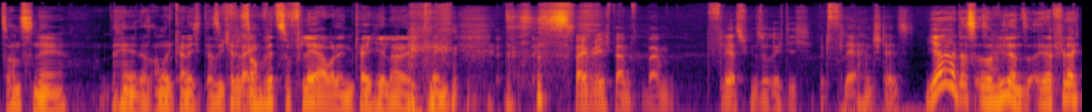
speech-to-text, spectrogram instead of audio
sonst, nee. Nee, das andere kann ich, also ich hätte jetzt noch einen Witz zu Flair, aber den kann ich hier leider nicht ist, Weil wenn ich beim, beim Flare-Screen so richtig mit Flair hinstellst. ja, das, also wieder, ja, vielleicht,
